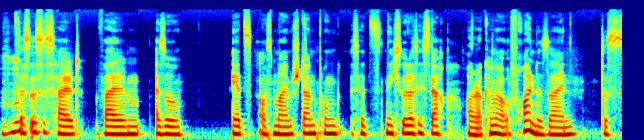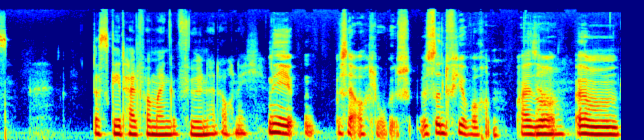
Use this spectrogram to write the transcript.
Mhm. Das ist es halt, weil, also jetzt aus meinem Standpunkt ist jetzt nicht so, dass ich sage, oh, da können wir auch Freunde sein. Das, das geht halt von meinen Gefühlen halt auch nicht. Nee, ist ja auch logisch. Es sind vier Wochen. Also, ja. ähm,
